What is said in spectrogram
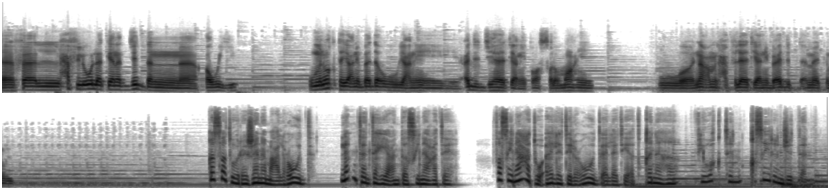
آه، فالحفلة الأولى كانت جدا آه، قوية. ومن وقتها يعني بدأوا يعني عدة جهات يعني تواصلوا معي. ونعمل حفلات يعني بعدة أماكن. قصة رجانا مع العود لم تنتهي عند صناعته. فصناعة آلة العود التي أتقنها في وقت قصير جدا.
